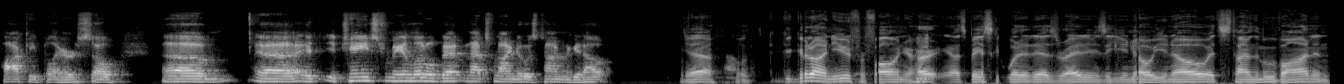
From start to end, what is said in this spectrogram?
hockey player. So, um, uh, it, it changed for me a little bit, and that's when I knew it was time to get out. Yeah, well, good on you for following your heart. You know, that's basically what it is, right? It's like you know, you know, it's time to move on, and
